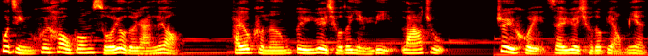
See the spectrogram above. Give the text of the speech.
不仅会耗光所有的燃料，还有可能被月球的引力拉住。坠毁在月球的表面，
